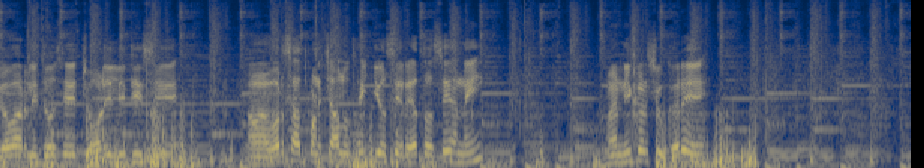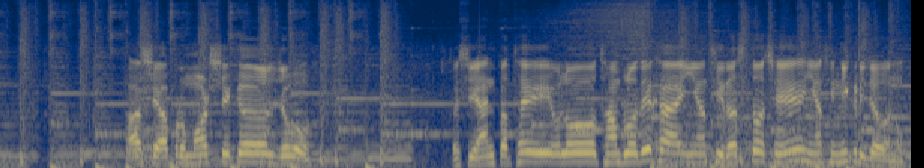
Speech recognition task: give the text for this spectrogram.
ગવાર લીધો છે ચોળી લીધી છે. વરસાદ પણ ચાલુ થઈ ગયો છે, રહેતો છે નહીં. હવે નીકળશું ઘરે. આ છે આપણું મોટરસાઇકલ જુઓ. પછી આન પર થઈ ઓલો થાંભલો દેખાય અહીંયાથી રસ્તો છે અહીંયાથી નીકળી જવાનું.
